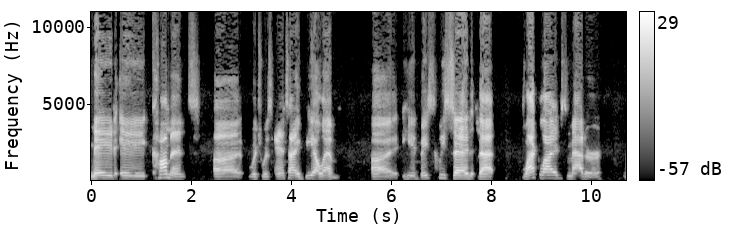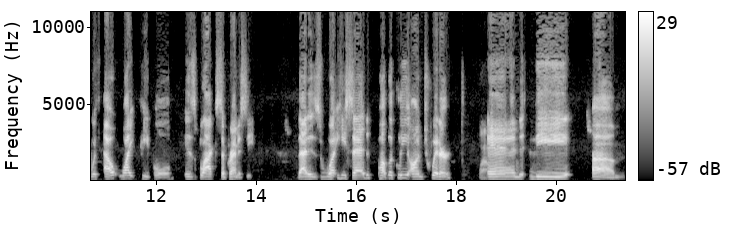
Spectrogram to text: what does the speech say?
made a comment uh, which was anti BLM. Uh, he had basically said that Black Lives Matter without white people is black supremacy. That is what he said publicly on Twitter wow and the um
